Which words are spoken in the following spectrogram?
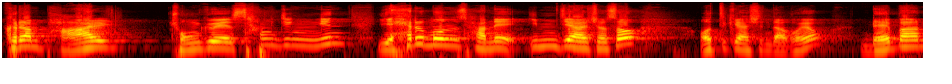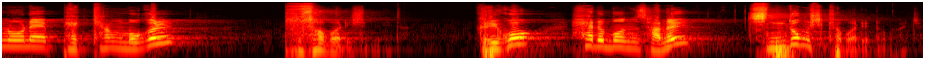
그런 바알 종교의 상징인 이 헤르몬 산에 임재하셔서 어떻게 하신다고요? 레바논의 백향목을 부숴버리십니다. 그리고 헤르몬 산을 진동시켜 버리는 거죠.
